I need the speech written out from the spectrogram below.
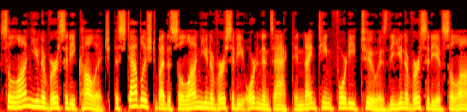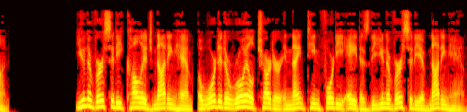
Ceylon University College, established by the Ceylon University Ordinance Act in 1942 as the University of Ceylon. University College Nottingham, awarded a royal charter in 1948 as the University of Nottingham.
